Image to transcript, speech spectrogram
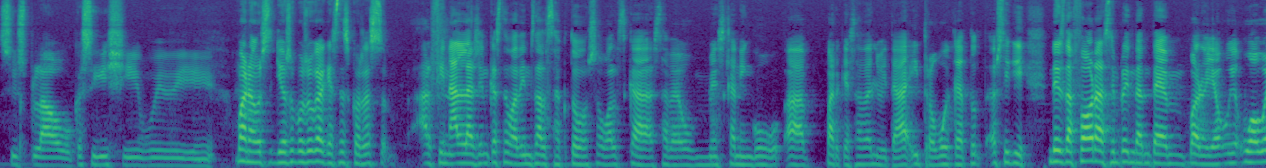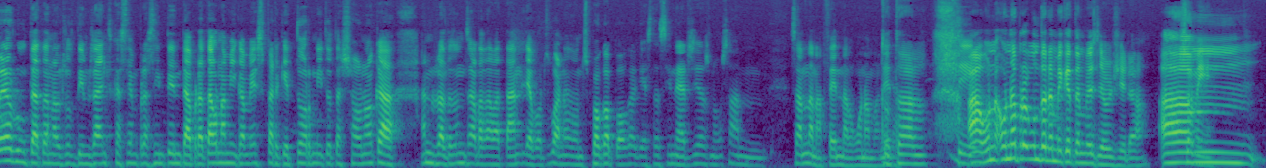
si us plau, que sigui així, vull dir... Bueno, jo suposo que aquestes coses, al final, la gent que esteu a dins del sector sou els que sabeu més que ningú uh, per què s'ha de lluitar i trobo que tot, o sigui, des de fora sempre intentem, bueno, ja ho, ho haureu notat en els últims anys, que sempre s'intenta apretar una mica més perquè torni tot això, no?, que a nosaltres ens agradava tant. Llavors, bueno, doncs a poc a poc aquestes sinergies no, s'han d'anar fent d'alguna manera. Total. Sí. Ah, una, una pregunta una miqueta més lleugera. Um,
